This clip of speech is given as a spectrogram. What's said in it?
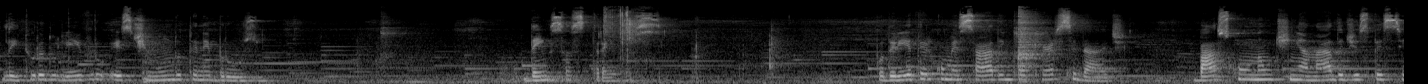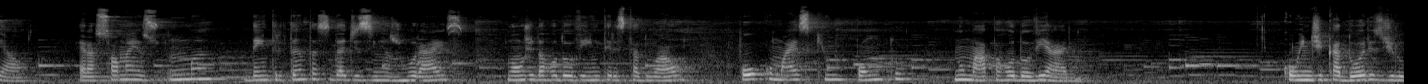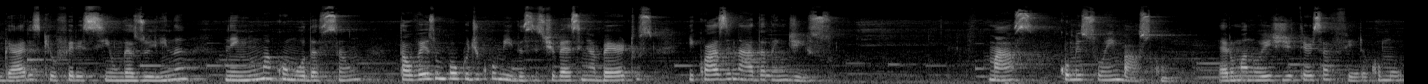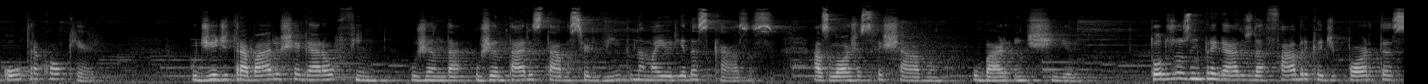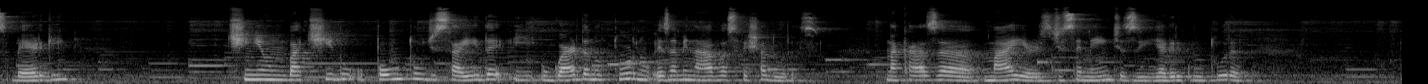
Leitura do livro Este Mundo Tenebroso. Densas Trevas. Poderia ter começado em qualquer cidade. Bascom não tinha nada de especial. Era só mais uma dentre tantas cidadezinhas rurais, longe da rodovia interestadual, pouco mais que um ponto no mapa rodoviário com indicadores de lugares que ofereciam gasolina, nenhuma acomodação, talvez um pouco de comida se estivessem abertos e quase nada além disso. Mas começou em Bascom. Era uma noite de terça-feira, como outra qualquer. O dia de trabalho chegara ao fim. O jantar, o jantar estava servido na maioria das casas. As lojas fechavam, o bar enchia. Todos os empregados da fábrica de portas Bergen tinham batido o ponto de saída e o guarda noturno examinava as fechaduras. Na casa Myers de Sementes e Agricultura,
